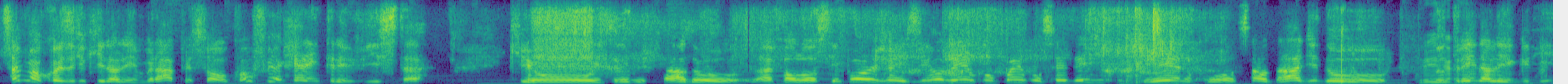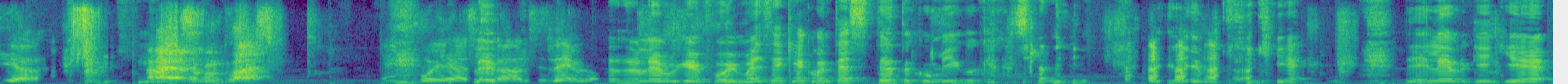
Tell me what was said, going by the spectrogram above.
Sabe uma coisa que eu queria lembrar, pessoal? Qual foi aquela entrevista que o entrevistado eh, falou assim, pô, Jairzinho, eu lembro, acompanho você desde pequeno, pô, saudade do, do Trem da Alegria. Ah, essa foi um clássico. Quem foi essa, Lembro. cara? Vocês lembram? Eu não lembro quem foi, mas é que acontece tanto comigo que eu já nem, nem lembro quem que é. Nem lembro quem que é.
